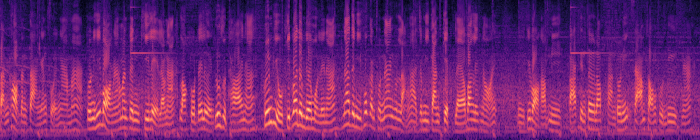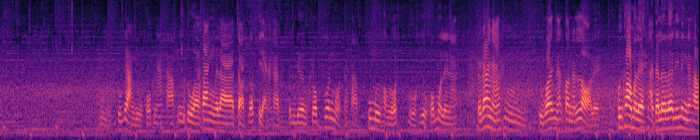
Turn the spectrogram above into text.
สันขอบต่างๆ ยังสวยงามมาก ตัวนี้ที่บอกนะ มันเป็นคีย์เลสแล้วนะ ล็อกรถได้เลยรุ่นสุดท้ายนะ พื้นผิวคิดว่าเดิมๆหมดเลยนะ น่าจะมีพวกกันชนหน้ากันชนหลังอาจจะมีการเก็บแล้วบ้างเล็กน้อยนี่ที่บอกครับมีปาร์คเซนเซอร์รอบคันตัวนี้ 320D นะ ทุกอย่างอยู่ครบนะครับนี่ตัวตั้งเวลาจอดรถเสียนะครับเป็นเดิมครบถ้วนหมดนะครับคู่มือของรถโอ้อยู่ครบหมดเลยนะใช้ได้นะอืมถือว่าณตอนนั้นหล่อเลยเพิ่งเข้ามาเลย อาจจะเลอะๆนิดนึงนะครับ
